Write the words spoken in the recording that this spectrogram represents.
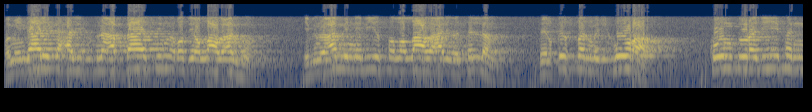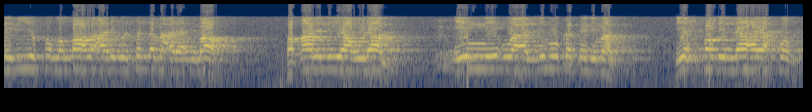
ومن ذلك حديث ابن عباس رضي الله عنه. ابن عم النبي صلى الله عليه وسلم في القصة المشهورة كنت رديف النبي صلى الله عليه وسلم على حمار. فقال لي يا غلام إني أعلمك كلمات. احفظ الله يحفظك.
